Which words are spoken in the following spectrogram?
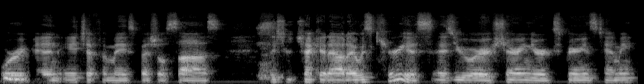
Oregon HFMA special sauce, they should check it out. I was curious as you were sharing your experience, Tammy.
